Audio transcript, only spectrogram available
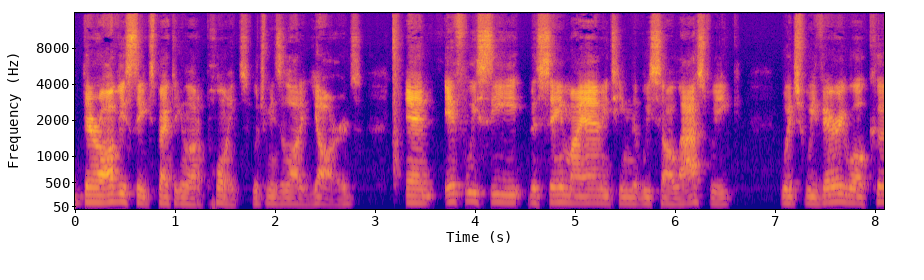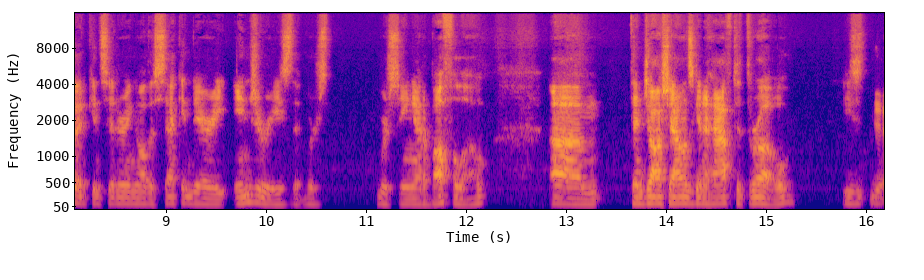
they're obviously expecting a lot of points, which means a lot of yards. And if we see the same Miami team that we saw last week, which we very well could, considering all the secondary injuries that we're we're seeing out of Buffalo, um, then Josh Allen's going to have to throw. He's Yeah.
